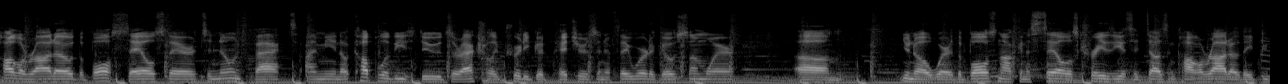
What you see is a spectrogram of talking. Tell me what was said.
Colorado. The ball sails there. It's a known fact. I mean, a couple of these dudes are actually pretty good pitchers, and if they were to go somewhere, um, you know, where the ball's not going to sail as crazy as it does in Colorado, they'd be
